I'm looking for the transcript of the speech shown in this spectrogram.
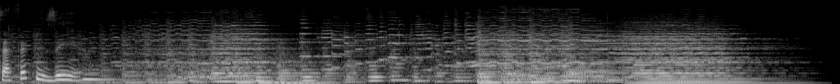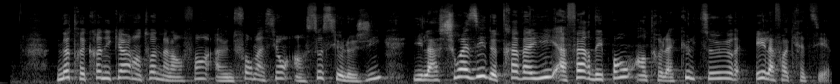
Ça fait plaisir. Mm. Notre chroniqueur Antoine Malenfant a une formation en sociologie. Il a choisi de travailler à faire des ponts entre la culture et la foi chrétienne.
